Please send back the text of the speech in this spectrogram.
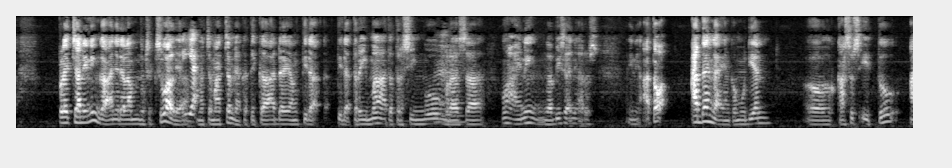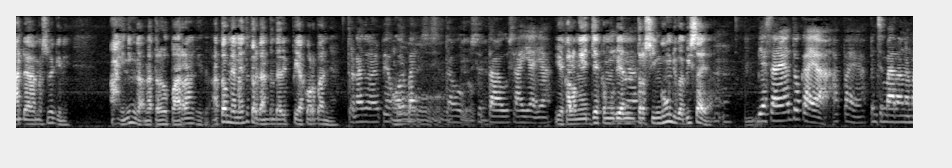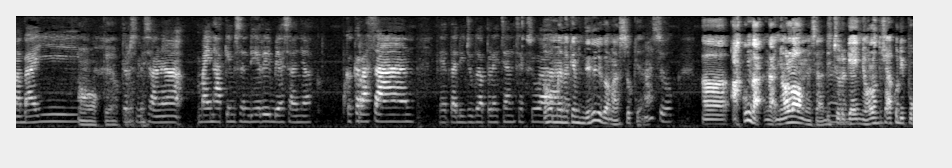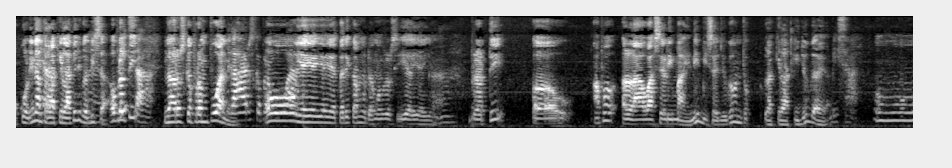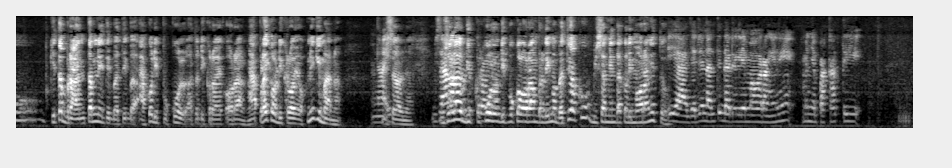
pelecehan ini nggak hanya dalam bentuk seksual ya, Iya. macam-macam ya. Ketika ada yang tidak tidak terima atau tersinggung, Hmm. merasa wah ini nggak bisa ini harus ini atau ada nggak yang kemudian eh, kasus itu ada maksudnya gini, ah ini nggak nggak terlalu parah gitu, atau memang itu tergantung dari pihak korbannya. tergantung dari pihak Oh, korban setahu oke, oke. setahu saya ya Ya kalau ngejek kemudian Iya. tersinggung juga bisa ya. Biasanya tuh kayak apa ya pencemaran nama baik Oh, Oke oke. terus oke. misalnya main hakim sendiri biasanya kekerasan kayak tadi juga pelecehan seksual Oh main hakim sendiri juga masuk ya. masuk Eh, aku nggak nggak nyolong misalnya dicurigai nyolong terus aku dipukul. Ini antar Iya. laki-laki juga Hmm, bisa. Oh berarti nggak harus ke perempuan ya? Nggak harus ke oh perempuan iya iya iya iya. tadi kamu udah ngobrol sih. Iya iya iya. Heeh. berarti eh, apa lawase lima ini bisa juga untuk laki-laki juga ya? Bisa. Oh kita berantem nih tiba-tiba. Aku dipukul atau dikeroyok orang. Nah, apalagi kalau dikeroyok ini gimana? Nah misalnya. misalnya misalnya dipukul dikeroyok. dipukul orang berlima berarti aku bisa minta ke lima orang itu? Iya jadi nanti dari lima orang ini menyepakati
